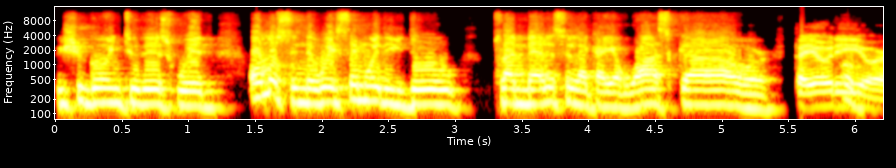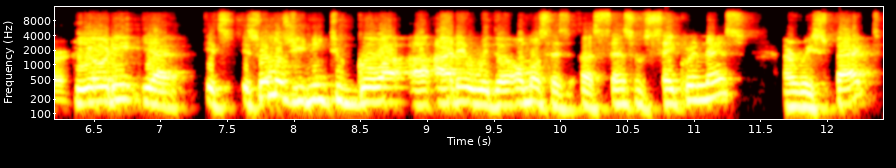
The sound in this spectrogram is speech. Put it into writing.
You should go into this with almost in the way same way that you do plant medicine like ayahuasca or peyote or, or peyote. Yeah, it's it's almost you need to go at it with a, almost a, a sense of sacredness and respect,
